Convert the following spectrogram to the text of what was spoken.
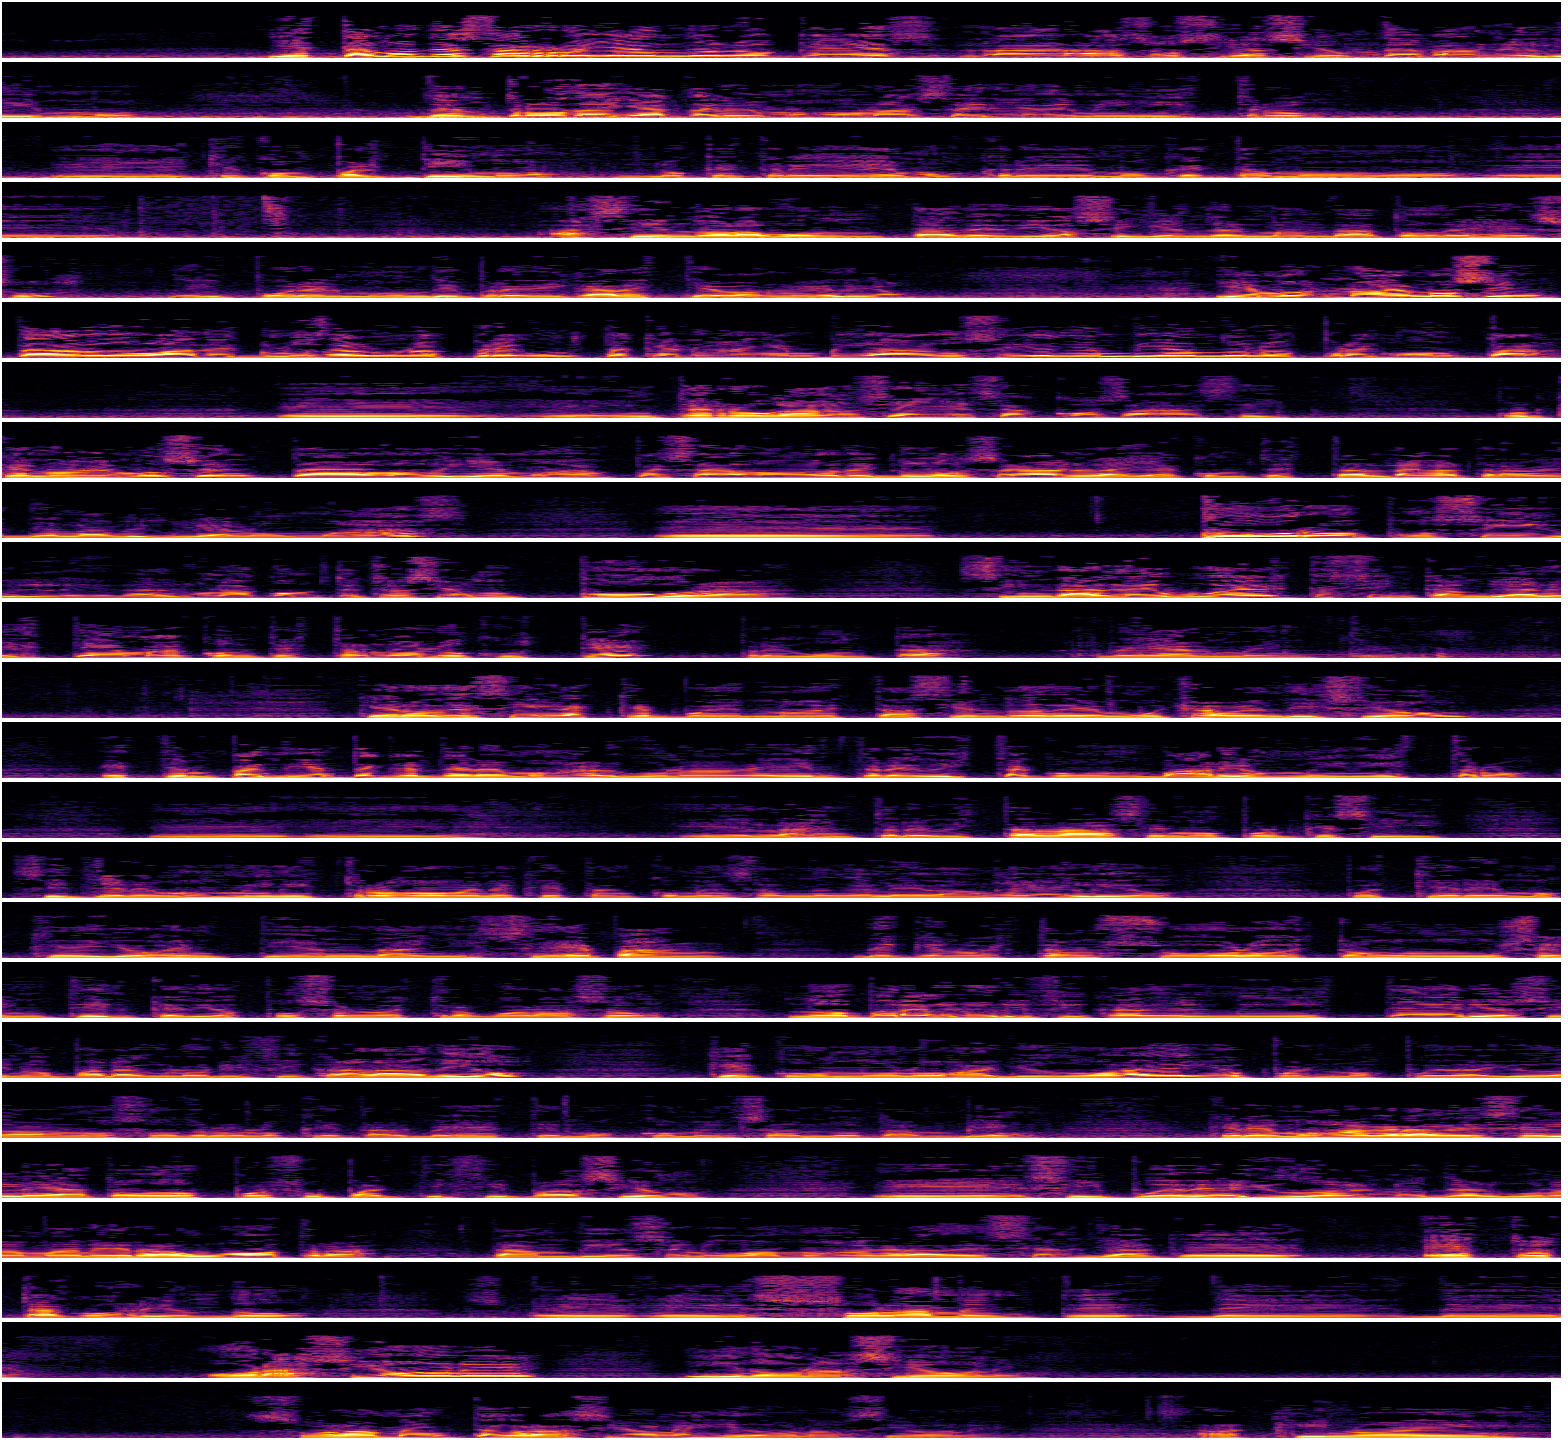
Y estamos desarrollando lo que es la Asociación de Evangelismo. Dentro de ella tenemos una serie de ministros eh, que compartimos lo que creemos. Creemos que estamos eh, haciendo la voluntad de Dios, siguiendo el mandato de Jesús, de ir por el mundo y predicar este Evangelio. Y hemos, nos hemos sentado a desglosar unas preguntas que nos han enviado. Sigan enviándonos preguntas, eh, eh, interrogancias y esas cosas así, porque nos hemos sentado y hemos empezado a desglosarlas y a contestarlas a través de la Biblia lo más eh, puro posible, darle una contestación pura, sin darle vueltas, sin cambiar el tema, contestando lo que usted pregunta realmente. quiero decirles que pues nos está haciendo de mucha bendición. Estén pendientes que tenemos alguna entrevista con varios ministros. Eh, eh, eh, las entrevistas las hacemos porque si, si tenemos ministros jóvenes que están comenzando en el Evangelio, pues queremos que ellos entiendan y sepan de que no están solos, esto es un sentir que Dios puso en nuestro corazón, no para glorificar el ministerio, sino para glorificar a Dios, que como los ayudó a ellos, pues nos puede ayudar a nosotros los que tal vez estemos comenzando también. Queremos agradecerle a todos por su participación. Eh, si puede ayudarnos de alguna manera u otra, también se lo vamos a agradecer, ya que esto está corriendo eh, eh, solamente de, de oraciones y donaciones. Solamente oraciones y donaciones. Aquí no hay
